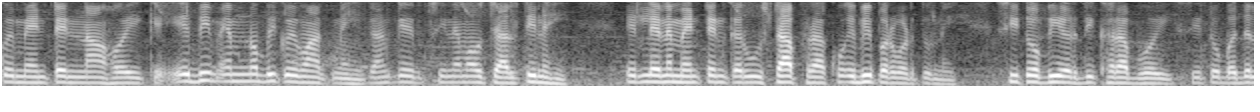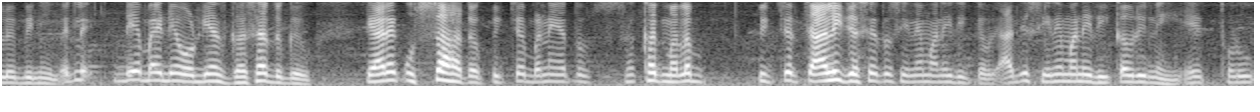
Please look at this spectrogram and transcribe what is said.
કોઈ મેન્ટેન ના હોય કે એ બી એમનો બી કોઈ વાંક નહીં કારણ કે સિનેમાઓ ચાલતી નહીં. એટલે એને મેન્ટેન કરવું સ્ટાફ રાખવો એ બી પરવડતું નહીં. સીટો બી અડધી ખરાબ હોય સીટો બદલવી બી નહીં. એટલે ડે બાય ડે ઓડિયન્સ ઘસાતું ગયું. ત્યારે એક ઉત્સાહ હતો પિક્ચર બને તો સખત મતલબ પિક્ચર ચાલી જશે તો સિનેમાની રિકવરી આજે સિનેમાની રિકવરી નહીં એ થોડું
